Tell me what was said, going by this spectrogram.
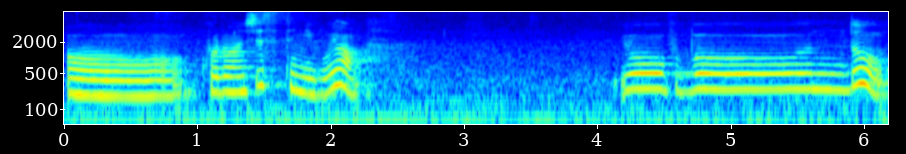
어, 그런 시스템이고요. 요 부분도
